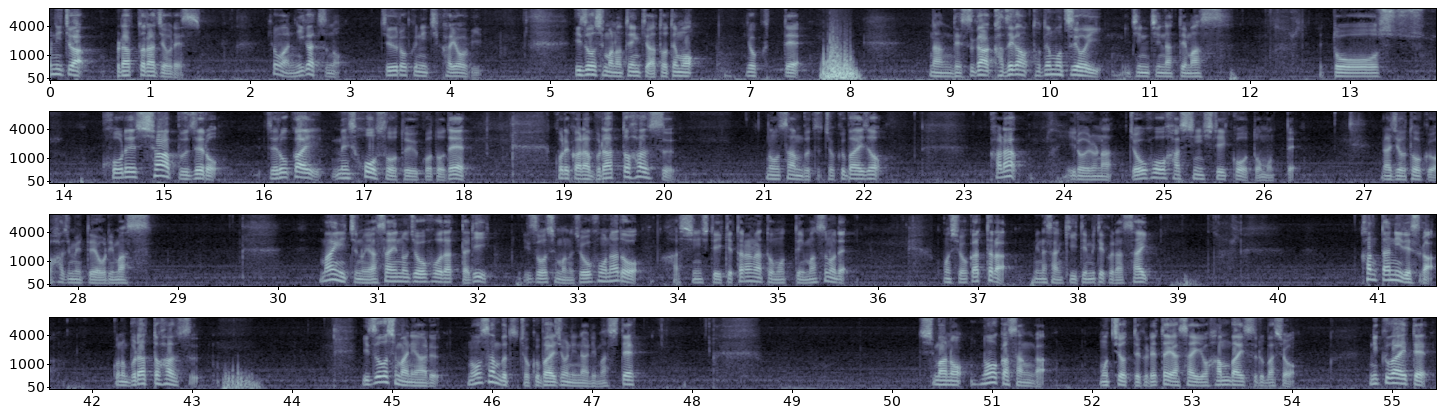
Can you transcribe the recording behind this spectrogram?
こんにちは、ブラッドラジオです。今日は2月の16日火曜日。伊豆大島の天気はとても良くて、なんですが、風がとても強い一日になっています。えっと、これ、シャープ0、0回目放送ということで、これからブラッドハウス農産物直売所からいろいろな情報を発信していこうと思って、ラジオトークを始めております。毎日の野菜の情報だったり、伊豆大島の情報などを発信していけたらなと思っていますので、もしよかったら皆さん聞いてみてください。簡単にですが、このブラッドハウス、伊豆大島にある農産物直売所になりまして、島の農家さんが持ち寄ってくれた野菜を販売する場所に加えて、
